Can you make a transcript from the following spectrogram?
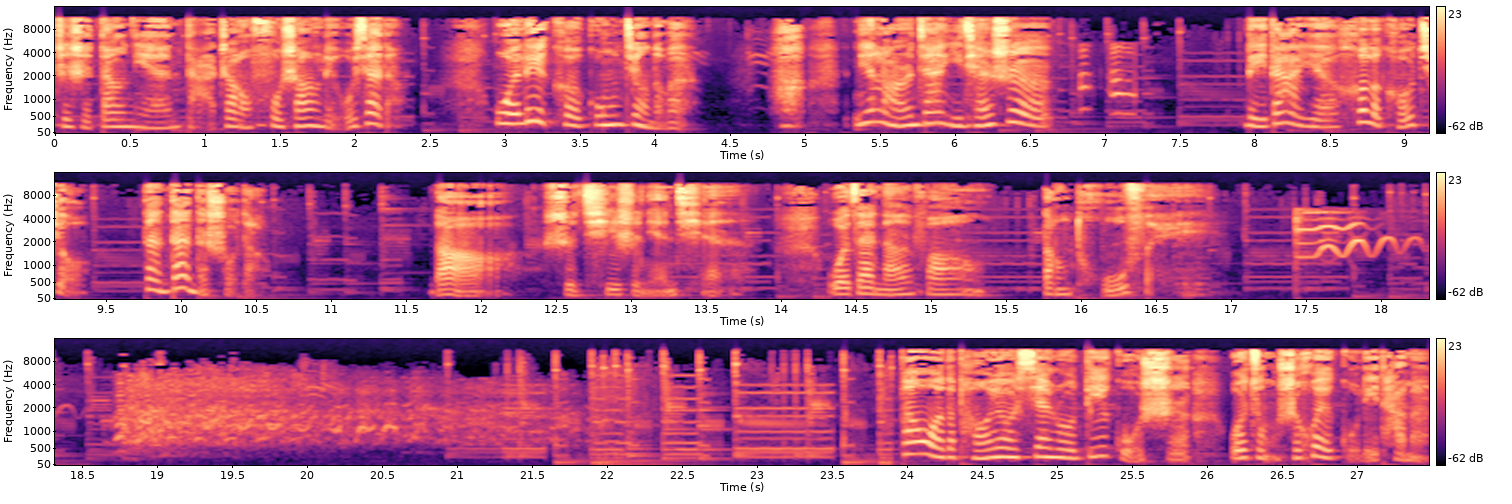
这是当年打仗负伤留下的。我立刻恭敬的问：“啊，您老人家以前是？”李大爷喝了口酒，淡淡的说道：“那是七十年前，我在南方当土匪。”我的朋友陷入低谷时，我总是会鼓励他们：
